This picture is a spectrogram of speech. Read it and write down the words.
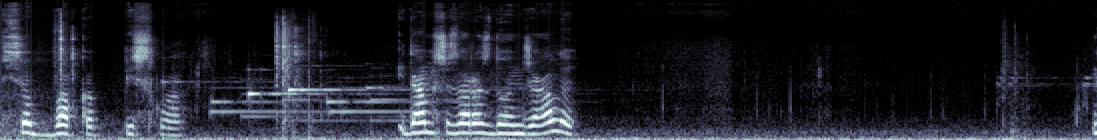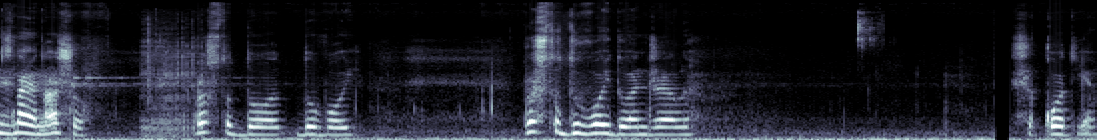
Все, бабка пішла. Ідемо ще зараз до Анжели. Не знаю на що. Просто до, до Вой. Просто до Вой до Анжели. Ще код є.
